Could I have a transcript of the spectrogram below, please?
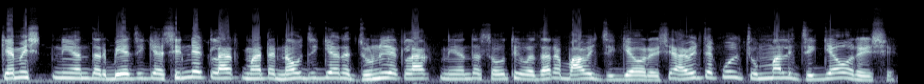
કેમિસ્ટની અંદર બે જગ્યા. સિનિયર ક્લાર્ક માટે નવ જગ્યા અને જુનિયર ક્લાર્કની અંદર સૌથી વધારે બાવીસ જગ્યાઓ રહેશે. આવી રીતે કુલ ચુમ્માલીસ જગ્યાઓ રહેશે.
